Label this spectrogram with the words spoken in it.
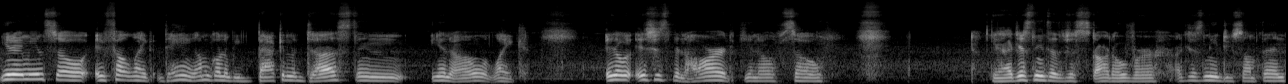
you know what I mean? So it felt like, dang, I'm gonna be back in the dust, and you know, like, it, it's just been hard, you know. So yeah, I just need to just start over. I just need to do something.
